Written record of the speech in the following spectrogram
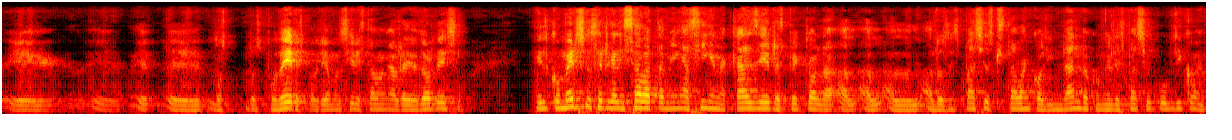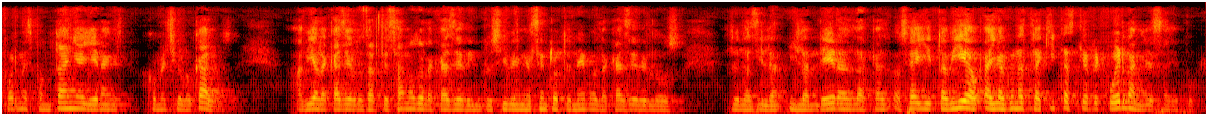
eh, los, los poderes, podríamos decir, estaban alrededor de eso. El comercio se realizaba también así en la calle respecto a, los espacios que estaban colindando con el espacio público en forma espontánea y eran comercio local. había la calle de los artesanos o la calle de, inclusive en el centro tenemos la calle de, los, de las hilanderas, o sea, y todavía hay algunas plaquitas que recuerdan esa época.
